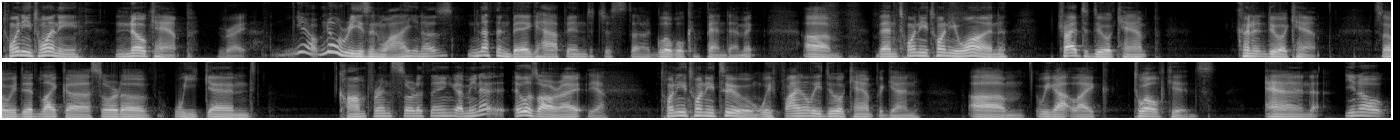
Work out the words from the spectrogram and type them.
2020, no camp. right. You know, no reason why. You know, there's nothing big happened, just a global pandemic. Um, then 2021, tried to do a camp, couldn't do a camp. So we did like a sort of weekend conference sort of thing. I mean, it, it was all right. Yeah, 2022, we finally do a camp again. Um, we got like 12 kids, and you know,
